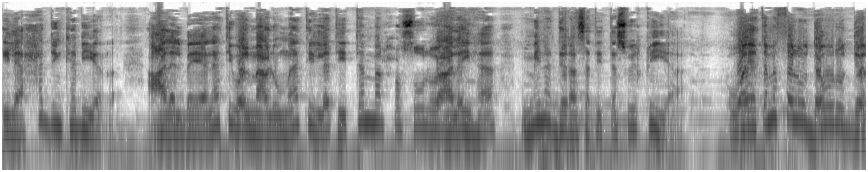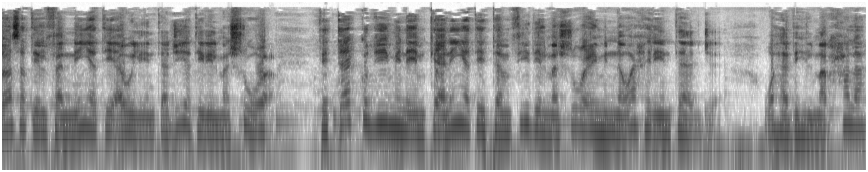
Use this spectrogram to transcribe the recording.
إلى حد كبير على البيانات والمعلومات التي تم الحصول عليها من الدراسة التسويقية. ويتمثل دور الدراسة الفنية أو الإنتاجية للمشروع في التأكد من إمكانية تنفيذ المشروع من نواحي الإنتاج. وهذه المرحلة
